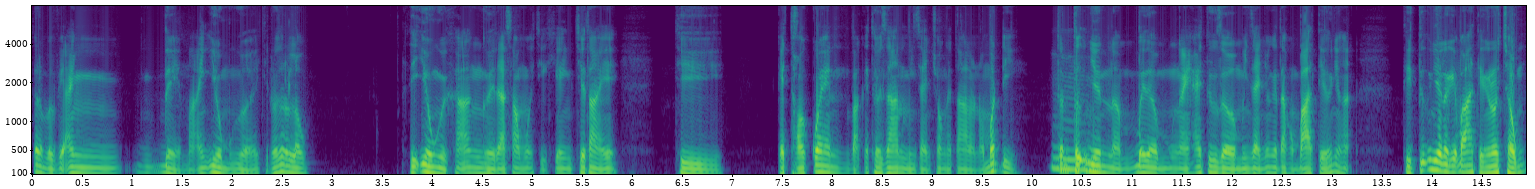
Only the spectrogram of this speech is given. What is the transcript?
tức là bởi vì anh để mà anh yêu một người ấy, thì nó rất là lâu. Thì yêu người khác người ta xong ấy thì khi anh chia tay ấy thì cái thói quen và cái thời gian mình dành cho người ta là nó mất đi. Tự, tự Ừm. nhiên là bây giờ ngày 24 giờ mình dành cho người ta khoảng 3 tiếng chẳng hạn thì tự nhiên là cái 3 tiếng nó trống.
